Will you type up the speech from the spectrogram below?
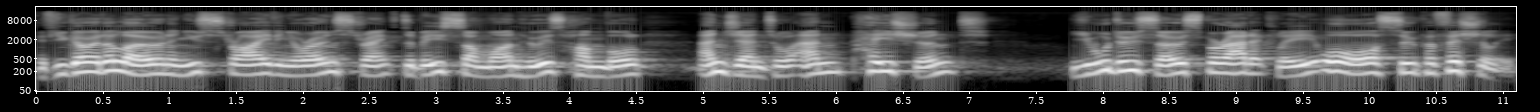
If you go it alone and you strive in your own strength to be someone who is humble and gentle and patient, you will do so sporadically or superficially,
